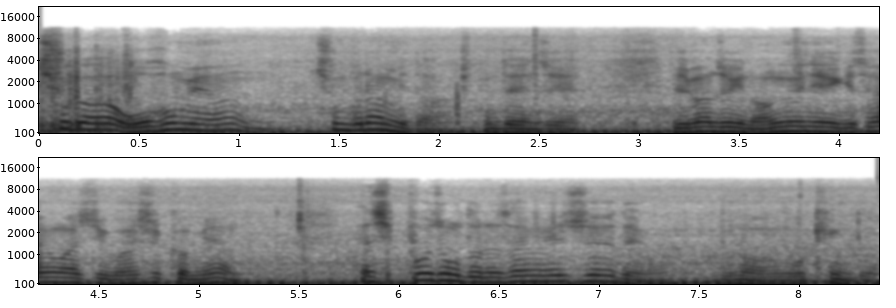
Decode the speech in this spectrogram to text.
추가 5호면 충분합니다. 근데 이제 일반적인 왕눈이 애기 사용하시고 하실 거면 한 10호 정도는 사용해 주셔야 돼요 문어 워킹도.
